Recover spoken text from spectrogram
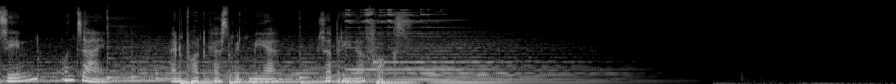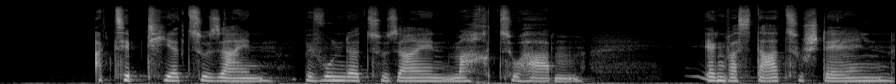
Sinn und Sein. Ein Podcast mit mir, Sabrina Fox. Akzeptiert zu sein, bewundert zu sein, Macht zu haben, irgendwas darzustellen,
